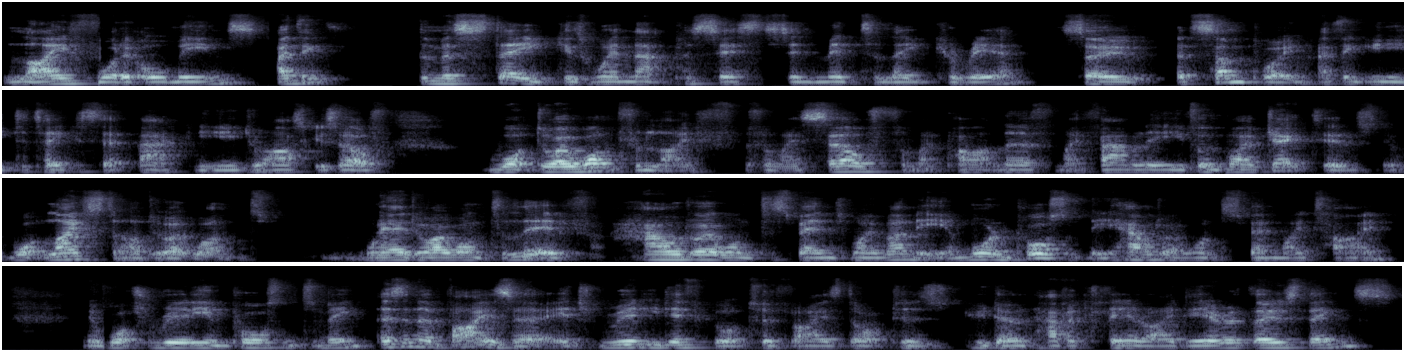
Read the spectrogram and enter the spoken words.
life, what it all means. I think the mistake is when that persists in mid to late career. So at some point, I think you need to take a step back and you need to ask yourself, what do I want from life for myself, for my partner, for my family, for my objectives? What lifestyle do I want? Where do I want to live? How do I want to spend my money? And more importantly, how do I want to spend my time? What's really important to me? As an advisor, it's really difficult to advise doctors who don't have a clear idea of those things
